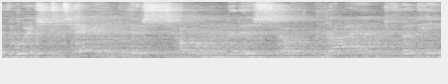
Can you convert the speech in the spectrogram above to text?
With which to take this soul that is so rightfully mine.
